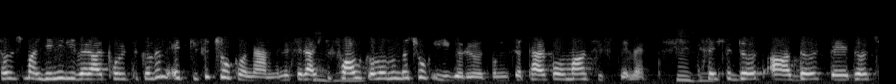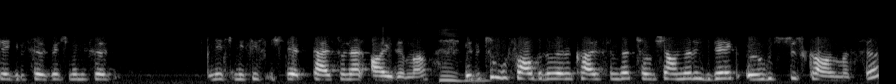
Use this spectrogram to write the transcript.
çalışma yeni liberal politikaların etkisi çok önemli. Mesela işte hı hı. sağlık alanında çok iyi görüyoruz bunu. Mesela performans sistemi. Hı hı. Mesela işte 4A, 4B, 4C gibi sözleşmeli sözleşmesiz işte personel ayrımı hı hı. ve bütün bu saldırıların karşısında çalışanların giderek örgütsüz kalması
